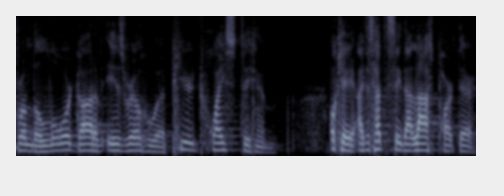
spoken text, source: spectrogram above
from the Lord God of Israel, who appeared twice to him. Okay, I just have to say that last part there.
